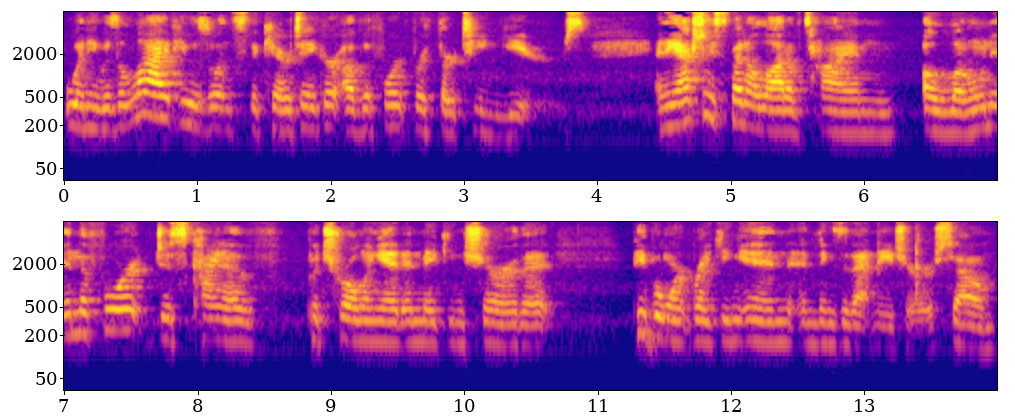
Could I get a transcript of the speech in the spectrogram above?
when he was alive, he was once the caretaker of the fort for 13 years. And he actually spent a lot of time alone in the fort, just kind of patrolling it and making sure that people weren't breaking in and things of that nature. So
